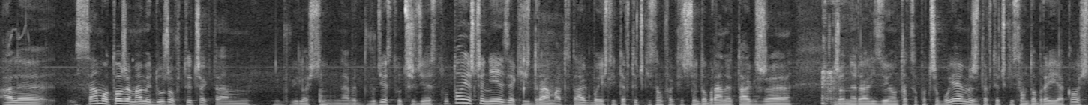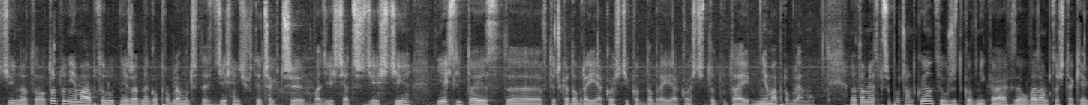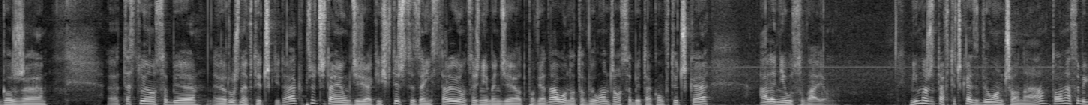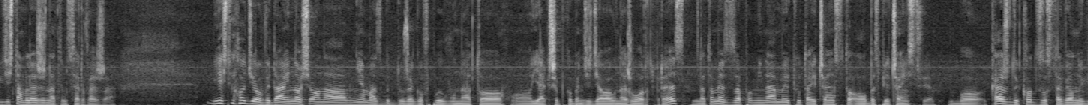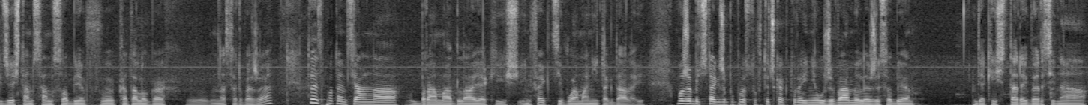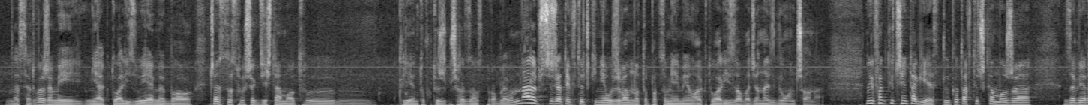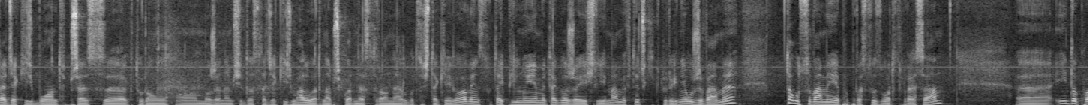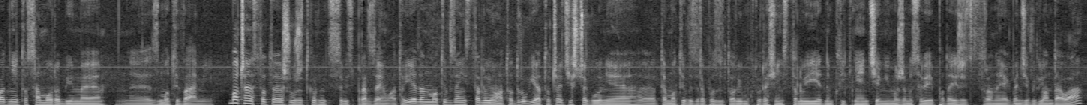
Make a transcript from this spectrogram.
ale samo to, że mamy dużo wtyczek tam w ilości nawet 20-30, to jeszcze nie jest jakiś dramat, tak? Bo jeśli te wtyczki są faktycznie dobrane tak, że, że one realizują to, co potrzebujemy, że te wtyczki są dobrej jakości, no to, to tu nie ma absolutnie żadnego problemu, czy to jest 10 wtyczek, czy 20-30. Jeśli to jest e, wtyczka dobrej jakości, kod dobrej jakości, to tutaj nie ma problemu. Natomiast przy początkujących użytkownikach zauważam coś takiego, że testują sobie różne wtyczki, tak? Przeczytają gdzieś o jakiejś wtyczce, zainstalują, coś nie będzie odpowiadało, no to wyłączą sobie taką wtyczkę, ale nie usuwają. Mimo, że ta wtyczka jest wyłączona, to ona sobie gdzieś tam leży na tym serwerze. Jeśli chodzi o wydajność, ona nie ma zbyt dużego wpływu na to, jak szybko będzie działał nasz WordPress. Natomiast zapominamy tutaj często o bezpieczeństwie, bo każdy kod zostawiony gdzieś tam sam sobie w katalogach y, na serwerze to jest potencjalna brama dla jakichś infekcji, włamań i tak dalej. Może być tak, że po prostu wtyczka, której nie używamy, leży sobie w jakiejś starej wersji na, na serwerze. My jej nie aktualizujemy, bo często słyszę gdzieś tam od y, klientów, którzy przychodzą z problemem, no ale przecież ja tej wtyczki nie używam, no to po co miałem ją aktualizować? Ona jest wyłączona. No i faktycznie tak jest, tylko ta wtyczka może zawierać jakiś błąd, przez y, którą o, może nam się dostać jakiś malware na przykład na stronę albo coś takiego, więc tutaj pilnujemy tego, że jeśli mamy wtyczki, których nie używamy, to usuwamy je po prostu z WordPressa. E, I dokładnie to samo robimy e, z motywami, bo często też użytkownicy sobie sprawdzają, a to jeden motyw zainstalują, a to drugi, a to trzeci, szczególnie e, te motywy z repozytorium, które się instaluje jednym kliknięciem i możemy sobie podejrzeć stronę, jak będzie wyglądała.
